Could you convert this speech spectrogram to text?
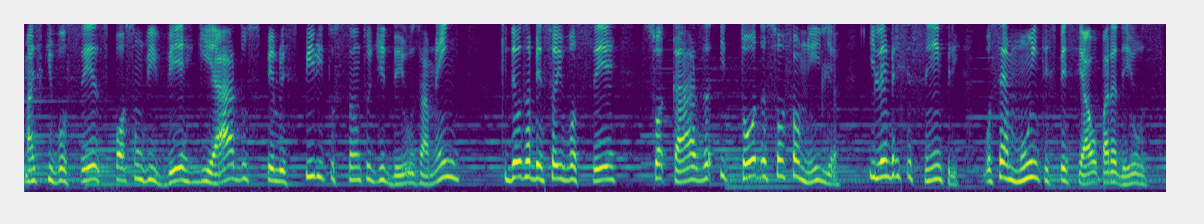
mas que vocês possam viver guiados pelo Espírito Santo de Deus. Amém? Que Deus abençoe você, sua casa e toda a sua família. E lembre-se sempre, você é muito especial para Deus.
